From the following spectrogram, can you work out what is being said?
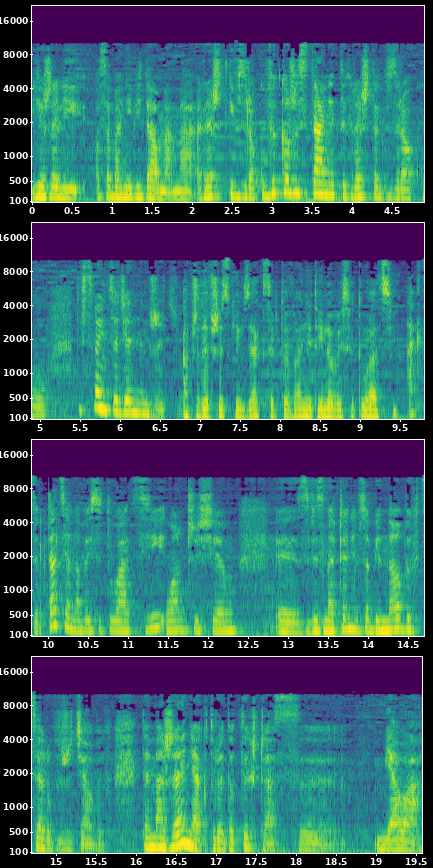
jeżeli osoba niewidoma ma resztki wzroku, wykorzystanie tych resztek wzroku w swoim codziennym życiu. A przede wszystkim zaakceptowanie tej nowej sytuacji. Akceptacja nowej sytuacji łączy się y, z wyznaczeniem sobie nowych celów życiowych. Te marzenia, które dotychczas miała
